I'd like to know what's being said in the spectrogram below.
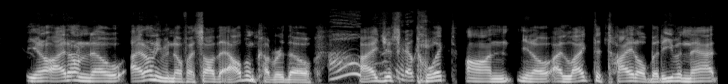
you know, I don't know. I don't even know if I saw the album cover though. Oh, I just okay. clicked on, you know, I like the title, but even that,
